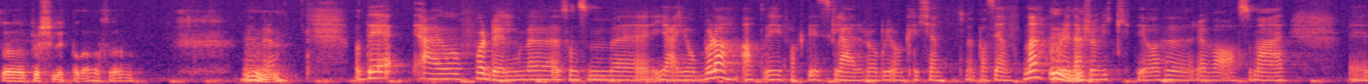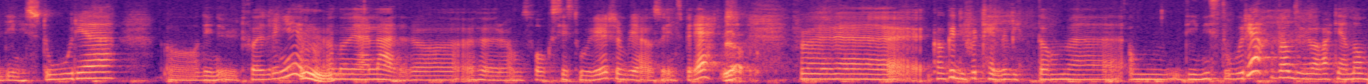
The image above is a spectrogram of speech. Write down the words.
Så pushe litt på det. Så. Det er bra. Og det er jo fordelen med sånn som eh, jeg jobber, da. At vi faktisk lærer å bli ordentlig kjent med pasientene. Fordi det er så viktig å høre hva som er eh, din historie og dine utfordringer. Og når jeg lærer å høre om folks historier, så blir jeg jo så inspirert. Ja. For eh, kan ikke du fortelle litt om, eh, om din historie? Hva du har vært gjennom?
